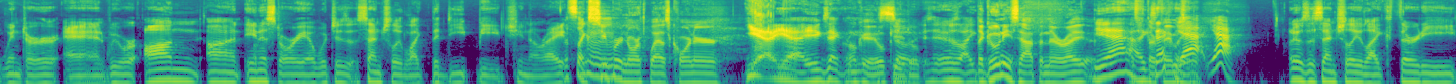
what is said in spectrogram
winter, and we were on on in Astoria, which is essentially like the deep beach, you know, right? It's like super northwest corner. yeah, yeah, exactly. Okay, okay, So dope. it was like The Goonies happened there, right? Yeah, That's exactly. yeah, yeah. it was essentially like thirty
